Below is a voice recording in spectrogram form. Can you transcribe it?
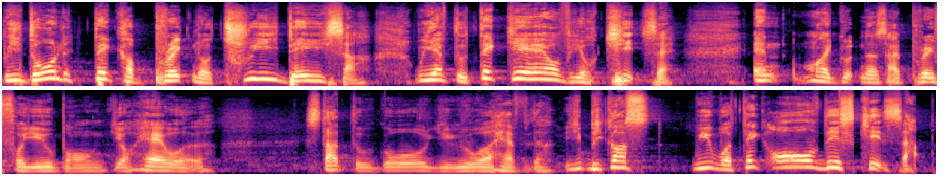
We don't take a break, no, three days. Uh, we have to take care of your kids. Eh. And my goodness, I pray for you, Bong. Your hair will start to go. You will have the, because we will take all these kids up.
